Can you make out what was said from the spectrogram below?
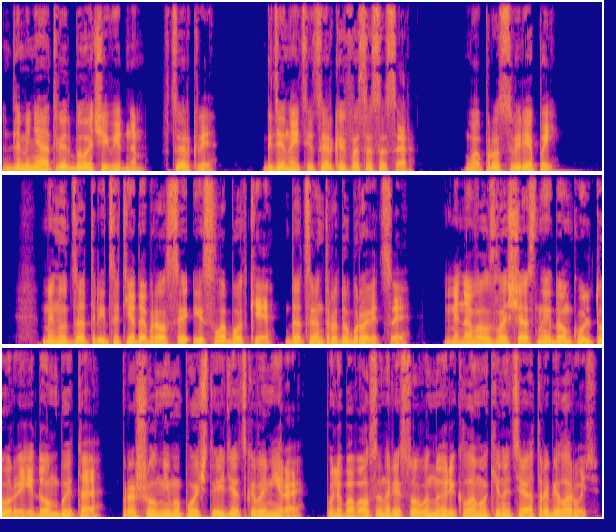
Для меня ответ был очевидным – в церкви. Где найти церковь в СССР? Вопрос свирепый. Минут за 30 я добрался из Слободки до центра Дубровицы, миновал злосчастный дом культуры и дом быта, прошел мимо почты и детского мира, полюбовался нарисованную рекламу кинотеатра «Беларусь».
